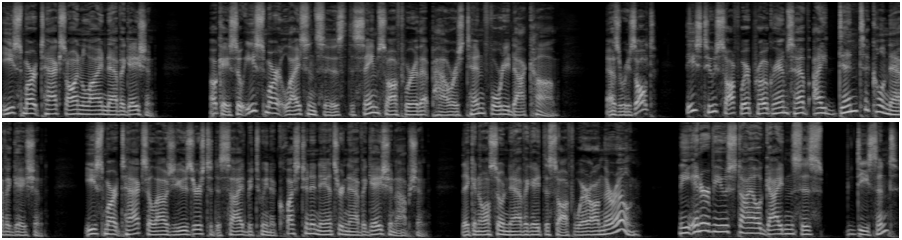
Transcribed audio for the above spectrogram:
eSmart Tax Online Navigation. Okay, so eSmart licenses the same software that powers 1040.com. As a result, these two software programs have identical navigation. eSmart Tax allows users to decide between a question and answer navigation option. They can also navigate the software on their own. The interview style guidance is decent,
